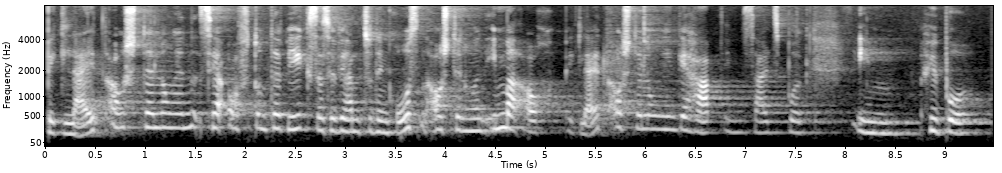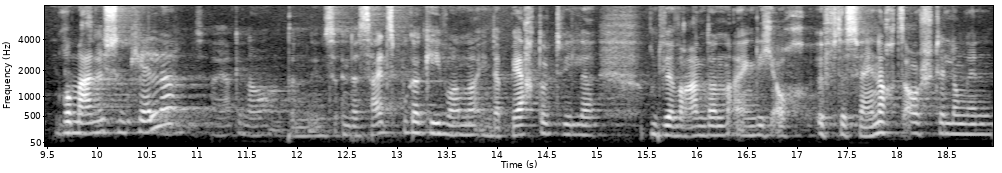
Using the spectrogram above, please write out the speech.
Begleitausstellungen sehr oft unterwegs. Also wir haben zu den großen Ausstellungen immer auch Begleitausstellungen gehabt in Salzburg im Hypo-romanischen Keller. Ja, genau. Und dann in der Salzburger AG waren wir in der Berchtold-Villa und wir waren dann eigentlich auch öfters Weihnachtsausstellungen,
